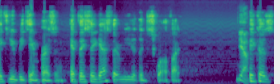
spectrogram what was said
if you became president? If they say yes, they're immediately disqualified. Yeah. Because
